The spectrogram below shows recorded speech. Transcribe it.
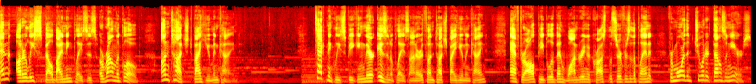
10 utterly spellbinding places around the globe untouched by humankind. Technically speaking, there isn't a place on Earth untouched by humankind. After all, people have been wandering across the surface of the planet for more than 200,000 years.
